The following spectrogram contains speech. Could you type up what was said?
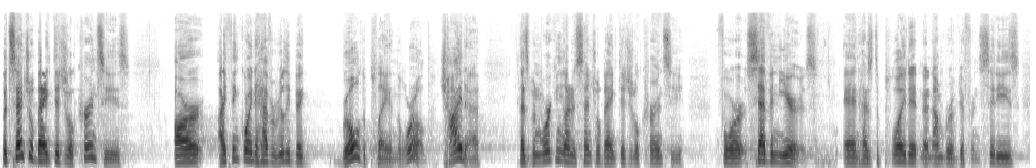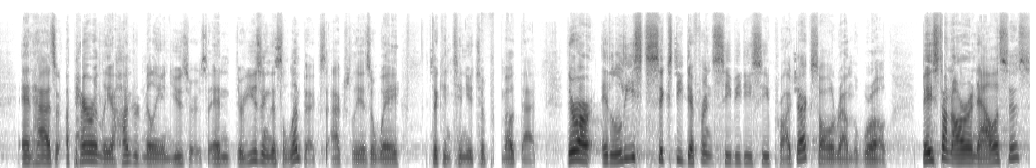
But central bank digital currencies are, I think, going to have a really big role to play in the world. China has been working on a central bank digital currency for seven years and has deployed it in a number of different cities and has apparently 100 million users. And they're using this Olympics actually as a way to continue to promote that. There are at least 60 different CBDC projects all around the world. Based on our analysis,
